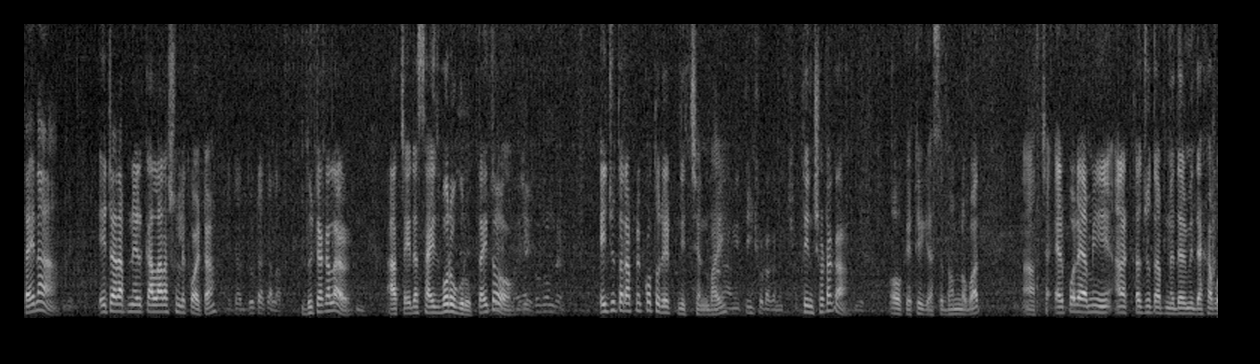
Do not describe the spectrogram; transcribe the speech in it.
তাই না? এটার আপনার কালার আসলে কয়টা? এটা দুটা কালার। দুইটা কালার? আচ্ছা এটা সাইজ বড় গ্রুপ তাই তো? এই জুতার আপনি কত রেট নিচ্ছেন ভাই? আমি তিনশো টাকা নিচ্ছি। তিনশো টাকা? ওকে ঠিক আছে ধন্যবাদ। আচ্ছা এরপরে আমি আর একটা জুতা আপনাদের আমি দেখাবো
